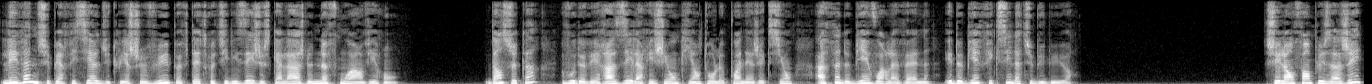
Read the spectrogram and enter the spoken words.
Les veines superficielles du cuir chevelu peuvent être utilisées jusqu'à l'âge de neuf mois environ. Dans ce cas, vous devez raser la région qui entoure le point d'injection afin de bien voir la veine et de bien fixer la tubulure. Chez l'enfant plus âgé,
